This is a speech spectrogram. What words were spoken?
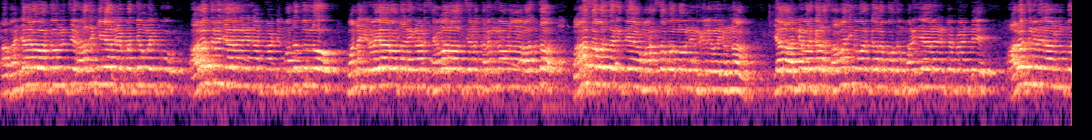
ఆ బంజారా వర్గం నుంచి రాజకీయ నేపథ్యం వైపు ఆలోచన చేయాలనేటటువంటి పద్ధతుల్లో మన ఇరవై ఆరో తారీఖు నాడు సేవలాల్సిన తెలంగాణ రాష్ట్ర మహాసభ జరిగితే ఆ మహాసభలో నేను రిలీవ్ అయి ఉన్నాను. ఇలా అన్ని వర్గాల సామాజిక వర్గాల కోసం పనిచేయాలనేటటువంటి ఆలోచన విధానంతో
